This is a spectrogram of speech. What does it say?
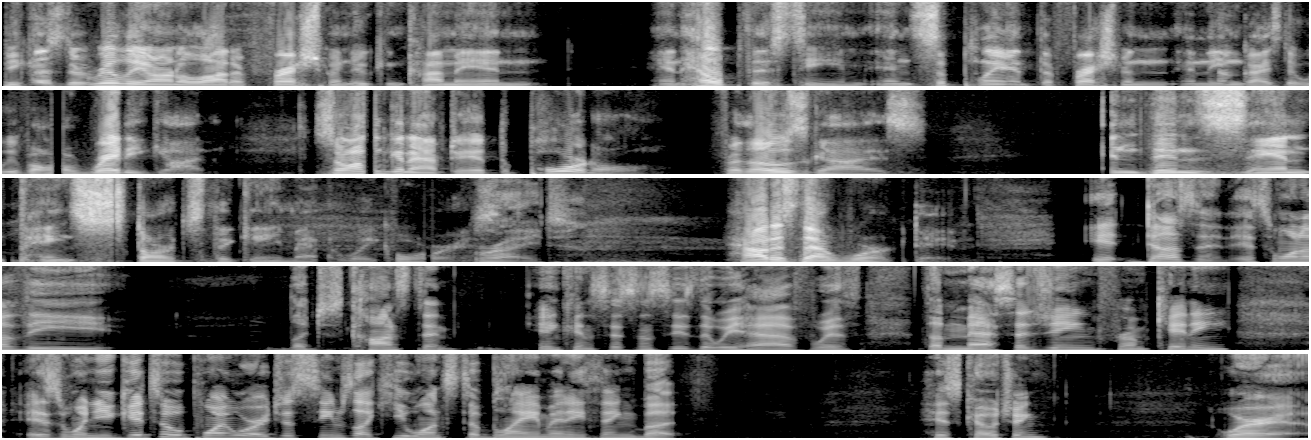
because there really aren't a lot of freshmen who can come in and help this team and supplant the freshmen and the young guys that we've already got. So I'm going to have to hit the portal for those guys. And then Zan Payne starts the game at Wake Forest. Right. How does that work, Dave? It doesn't. It's one of the like just constant inconsistencies that we have with the messaging from Kenny is when you get to a point where it just seems like he wants to blame anything but his coaching where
